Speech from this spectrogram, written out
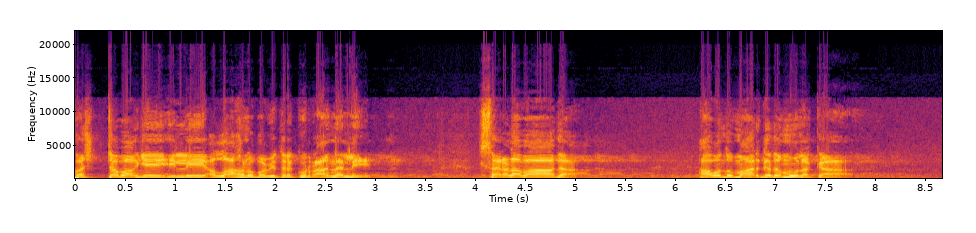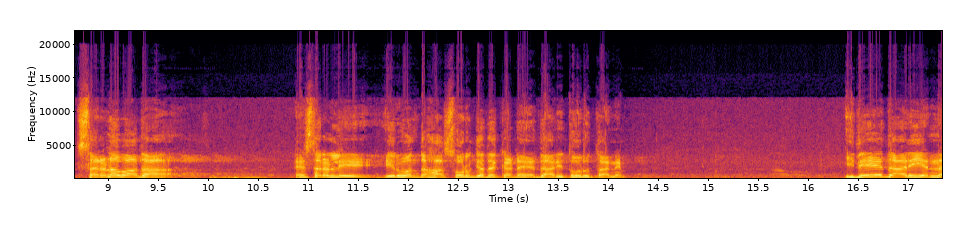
ಸ್ಪಷ್ಟವಾಗಿ ಇಲ್ಲಿ ಅಲ್ಲಾಹನು ಪವಿತ್ರ ಕುರ್ಆನ್ನಲ್ಲಿ ಸರಳವಾದ ಆ ಒಂದು ಮಾರ್ಗದ ಮೂಲಕ ಸರಳವಾದ ಹೆಸರಲ್ಲಿ ಇರುವಂತಹ ಸ್ವರ್ಗದ ಕಡೆ ದಾರಿ ತೋರುತ್ತಾನೆ. ಇದೇ ದಾರಿಯನ್ನ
